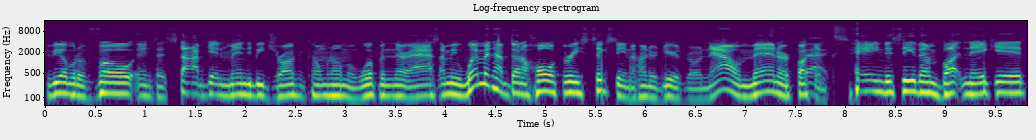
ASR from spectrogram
to be able to vote and to stop getting men to be drunk and coming home and whooping their ass. I mean, women have done a whole 360 in a hundred years, bro. Now men are fucking Facts. paying to see them butt naked,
